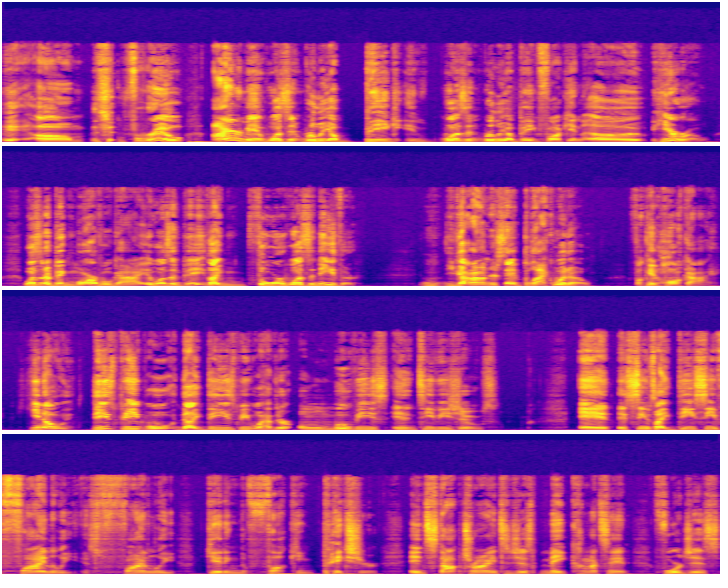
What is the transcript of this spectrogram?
it, um, for real, Iron Man wasn't really a big, wasn't really a big fucking uh hero. Wasn't a big Marvel guy. It wasn't big. Like Thor wasn't either. You gotta understand, Black Widow, fucking Hawkeye. You know, these people, like these people, have their own movies and TV shows and it seems like DC finally is finally getting the fucking picture and stop trying to just make content for just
